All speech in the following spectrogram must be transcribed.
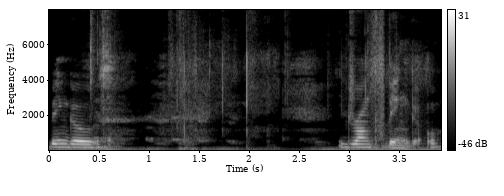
Bingo's Drunk Bingo.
